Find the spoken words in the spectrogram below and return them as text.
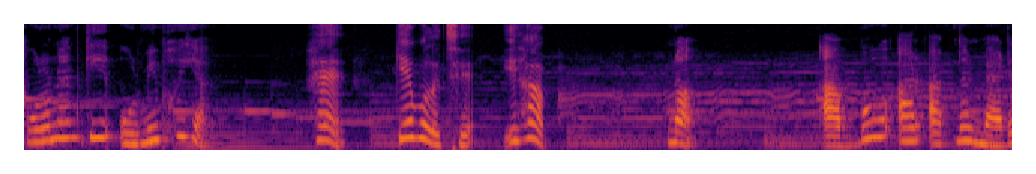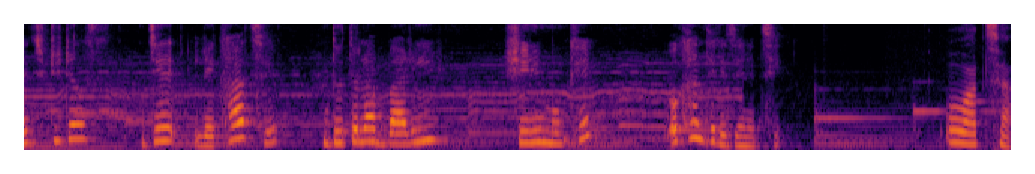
পুরো নাম কি উর্মি ভুইয়া? হ্যাঁ কে বলেছে? ইহাব? না আব্বু আর আপনার ম্যারেজ ডিটেলস যে লেখা আছে দুতলা বাড়ির সিঁড়ি মুখে ওখান থেকে জেনেছি। ও আচ্ছা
